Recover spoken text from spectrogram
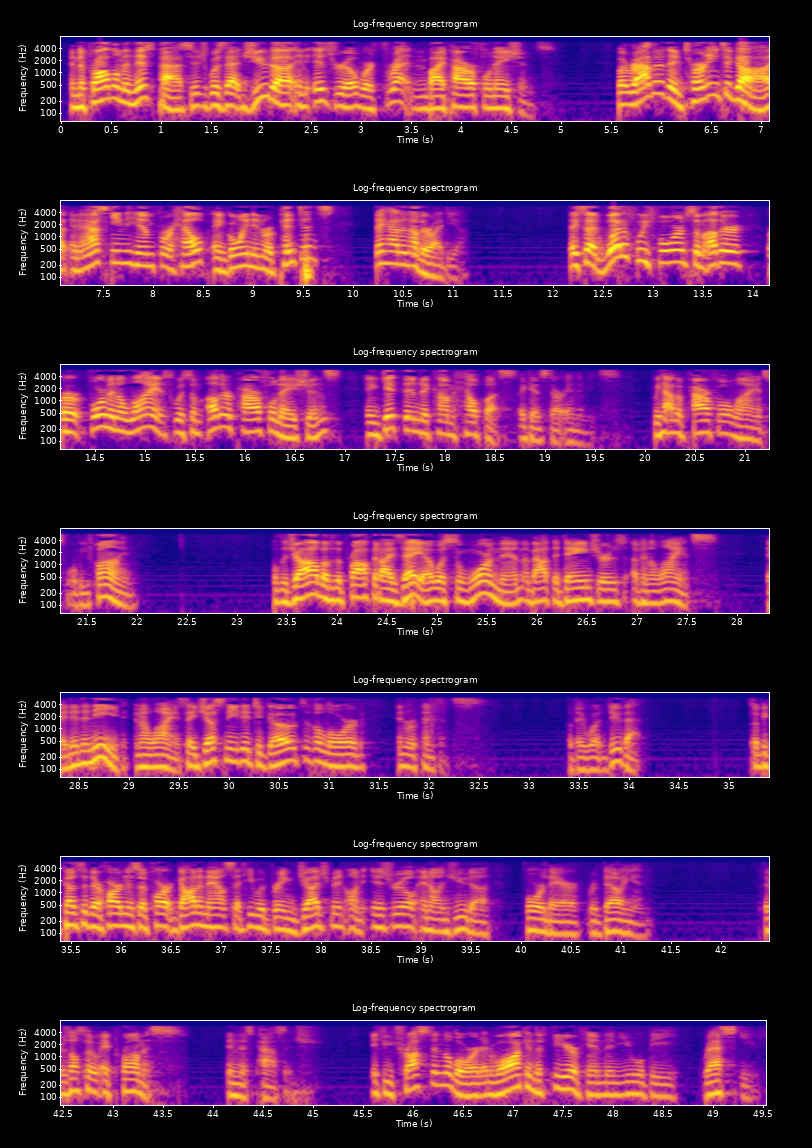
And the problem in this passage was that Judah and Israel were threatened by powerful nations. But rather than turning to God and asking Him for help and going in repentance, they had another idea. They said, what if we form some other, or form an alliance with some other powerful nations and get them to come help us against our enemies? If we have a powerful alliance, we'll be fine. Well, the job of the prophet Isaiah was to warn them about the dangers of an alliance. They didn't need an alliance. They just needed to go to the Lord in repentance. But they wouldn't do that. So because of their hardness of heart, God announced that He would bring judgment on Israel and on Judah for their rebellion. There's also a promise in this passage. If you trust in the Lord and walk in the fear of Him, then you will be rescued.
